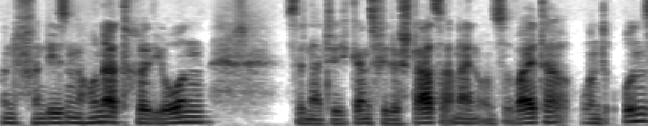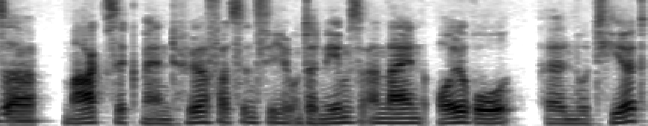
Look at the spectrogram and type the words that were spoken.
Und von diesen 100 Trillionen sind natürlich ganz viele Staatsanleihen und so weiter. Und unser Marktsegment höherverzinsliche Unternehmensanleihen Euro äh, notiert.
